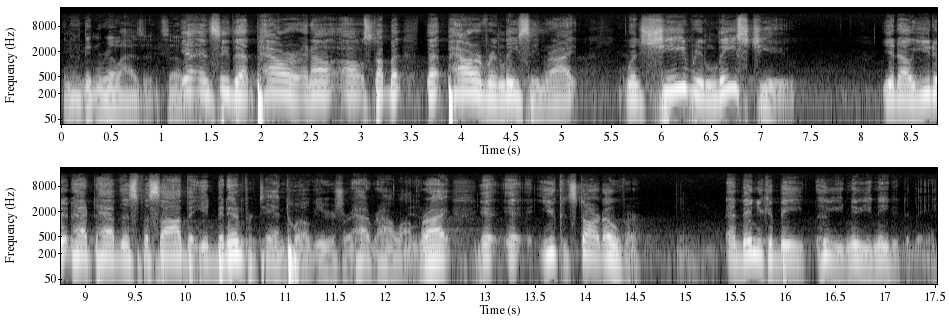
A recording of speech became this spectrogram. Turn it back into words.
you know didn't realize it. So Yeah, and see that power, and I'll, I'll stop, but that power of releasing, right? When she released you, you know, you didn't have to have this facade that you'd been in for 10, 12 years or however how long, right? It, it, you could start over, and then you could be who you knew you needed to be.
